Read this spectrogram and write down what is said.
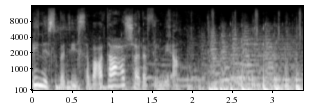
بنسبة 17%. 尼亚啊。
